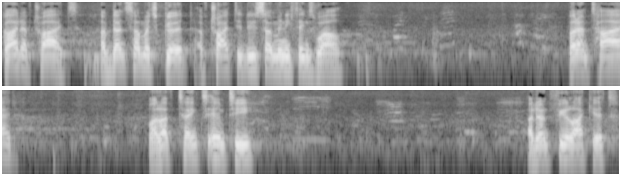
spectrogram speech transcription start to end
God, I've tried. I've done so much good. I've tried to do so many things well. But I'm tired. My life tank's empty. I don't feel like it.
